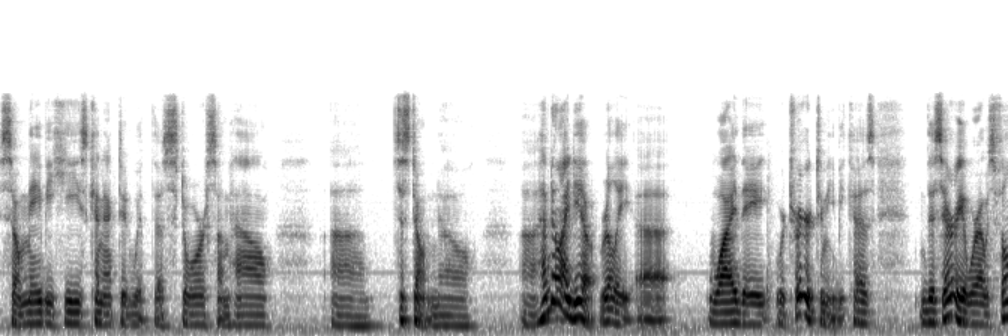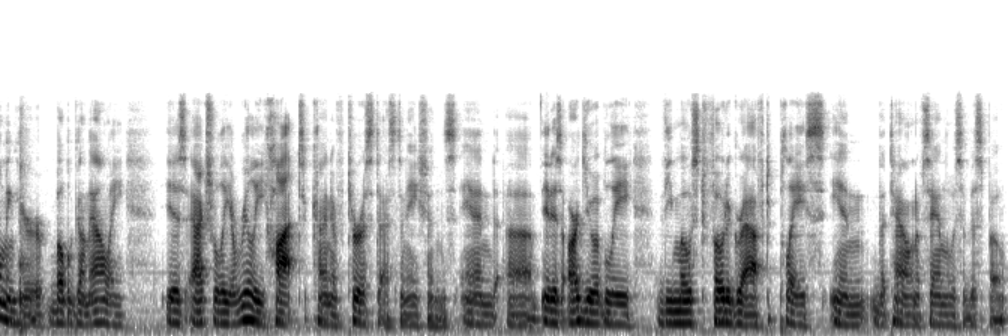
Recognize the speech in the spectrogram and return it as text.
so maybe he's connected with the store somehow. Um, just don't know. Uh, have no idea really uh, why they were triggered to me because this area where I was filming here, Bubblegum Alley, is actually a really hot kind of tourist destinations, and uh, it is arguably the most photographed place in the town of San Luis Obispo.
